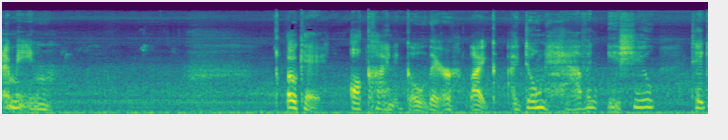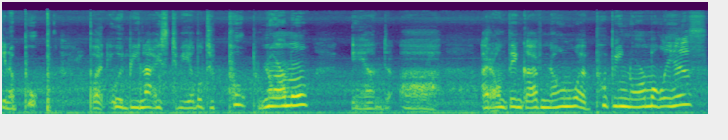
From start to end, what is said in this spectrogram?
I mean, okay, I'll kind of go there. Like, I don't have an issue taking a poop, but it would be nice to be able to poop normal. And, uh, I don't think I've known what pooping normal is.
